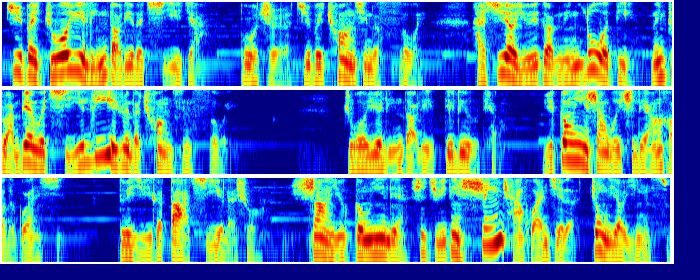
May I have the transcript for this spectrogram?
具备卓越领导力的企业家。不止具备创新的思维，还需要有一个能落地、能转变为企业利润的创新思维。卓越领导力第六条，与供应商维持良好的关系。对于一个大企业来说，上游供应链是决定生产环节的重要因素。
